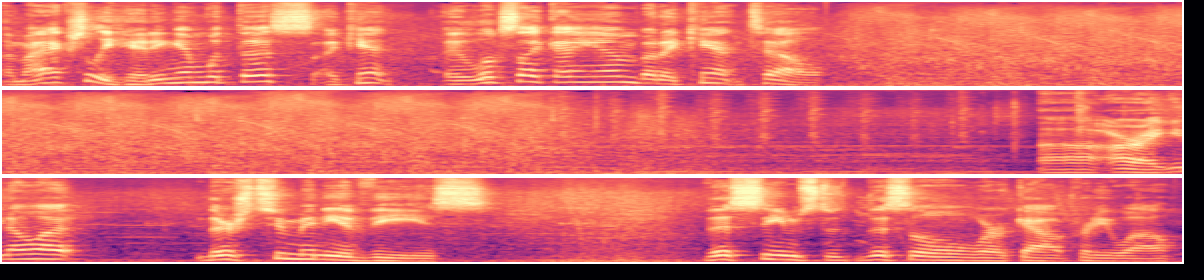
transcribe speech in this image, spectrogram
Am I actually hitting him with this? I can't... It looks like I am, but I can't tell. Alright, you know what? There's too many of these. This seems to... This'll work out pretty well.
